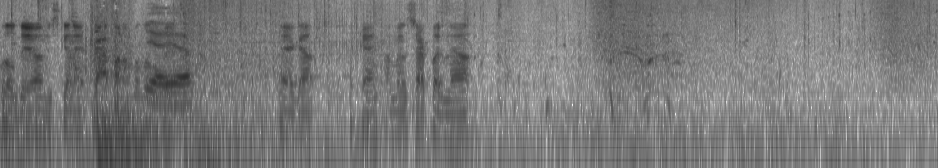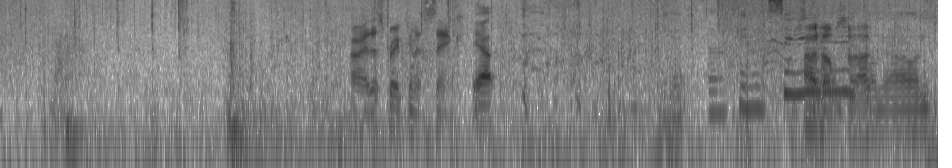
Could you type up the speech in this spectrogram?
will do. I'm just gonna drop on him a little Yeah, bit. yeah. There you go. Okay, I'm gonna start putting out. Alright, this break's gonna sink. Yep. I would hope so. On the island.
